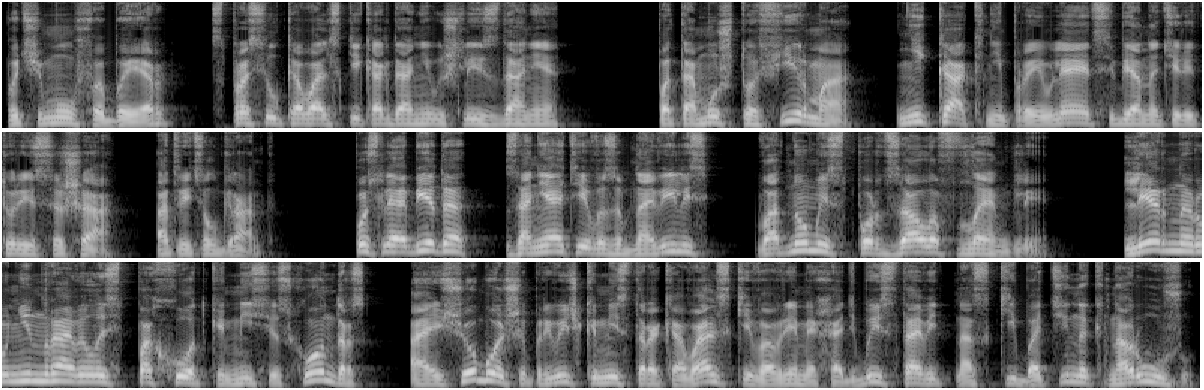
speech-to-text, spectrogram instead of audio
«Почему ФБР?» — спросил Ковальский, когда они вышли из здания. «Потому что фирма никак не проявляет себя на территории США», ответил Грант. После обеда занятия возобновились в одном из спортзалов в Лэнгли. Лернеру не нравилась походка миссис Хондерс, а еще больше привычка мистера Ковальски во время ходьбы ставить носки ботинок наружу,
